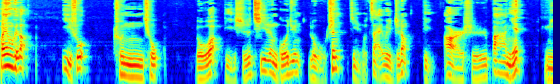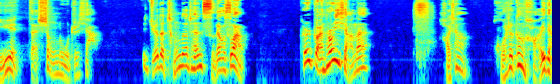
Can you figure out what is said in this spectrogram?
欢迎回到《一说春秋》。鲁国第十七任国君鲁申进入在位执政第二十八年，芈运在盛怒之下，觉得程德臣死掉算了。可是转头一想呢，好像活着更好一点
